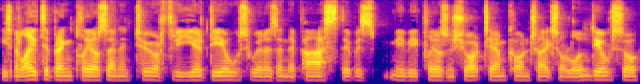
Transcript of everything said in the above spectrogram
he's been allowed to bring players in in two or three year deals, whereas in the past it was maybe players in short term contracts or loan deals. So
